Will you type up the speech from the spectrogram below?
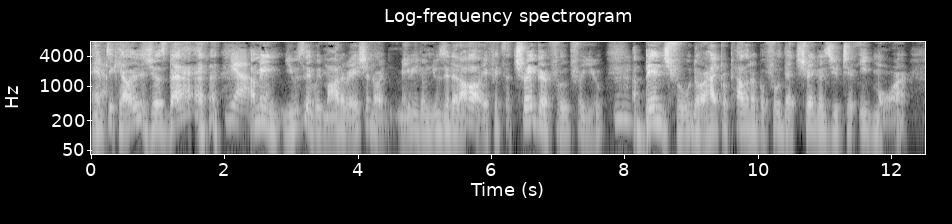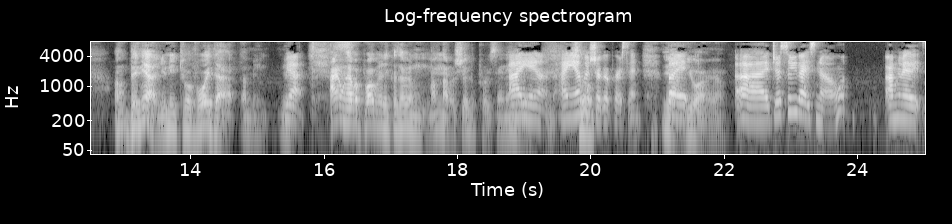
Empty calories is just bad. Yeah. I mean, use it with moderation or maybe don't use it at all. If it's a trigger food for you, Mm-hmm. a binge food or hyperpalatable food that triggers you to eat more, um, then yeah, you need to avoid that. I mean, yeah. I don't have a problem with it because I'm, I'm not a sugar person. I am. I am a sugar person. Yeah, but you are. Yeah. uh, just so you guys know, I'm going to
